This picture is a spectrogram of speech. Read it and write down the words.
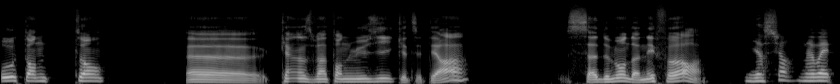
autant de temps, heu, 15-20 ans de musique et cetera, ça demande un effort. Bien sûr, mais ouais.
